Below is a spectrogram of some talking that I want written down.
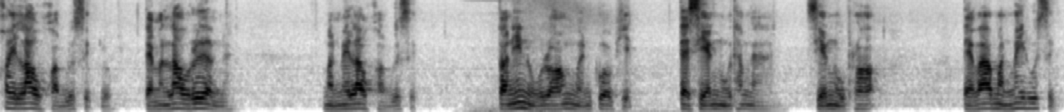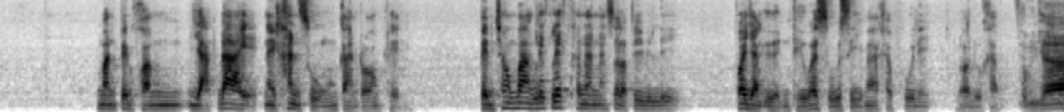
ค่อยเล่าความรู้สึกลูกแต่มันเล่าเรื่องนะ มันไม่เล่าความรู้สึก ตอนนี้หนูร้องเหมือนกลัวผิด แต่เสียงหนูทำงาน เสียงหนูเพราะ แต่ว่ามันไม่รู้สึก มันเป็นความอยากได้ในขั้นสูงของการร้องเพลง เป็นช่องว่างเล็ก ๆ เท่านั้นนะสำหรับพี่วิลลี่ เพราะอย่างอื่นถือว่าสูสีมากครับคู่นี้รอดูครับ ขอบคุณครั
